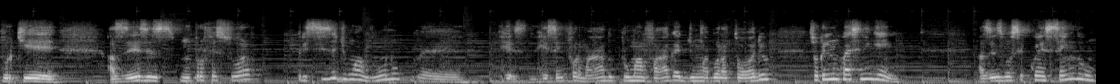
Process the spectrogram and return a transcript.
Porque às vezes um professor precisa de um aluno é, recém-formado para uma vaga de um laboratório, só que ele não conhece ninguém. Às vezes você conhecendo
